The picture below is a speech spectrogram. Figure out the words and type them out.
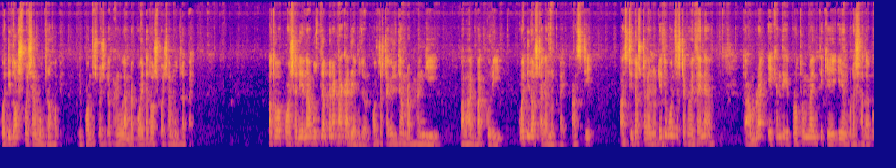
কয়টি দশ পয়সার মুদ্রা হবে? মানে পঞ্চাশ পয়সাকে ভাঙলে আমরা কয়টা দশ পয়সার মুদ্রা পাই? অথবা পয়সা দিয়ে না বুঝলে আপনারা টাকা দিয়ে বুঝাবেন। পঞ্চাশ টাকা যদি আমরা ভাঙ্গি বা ভাগ ভাগ করি, কয়টি দশ টাকার নোট পাই? পাঁচটি। পাঁচটি দশ টাকার নোটেই তো পঞ্চাশ টাকা হয়, তাই না? তো আমরা এখান থেকে প্রথম লাইন থেকে এই অঙ্কটা সাজাবো।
